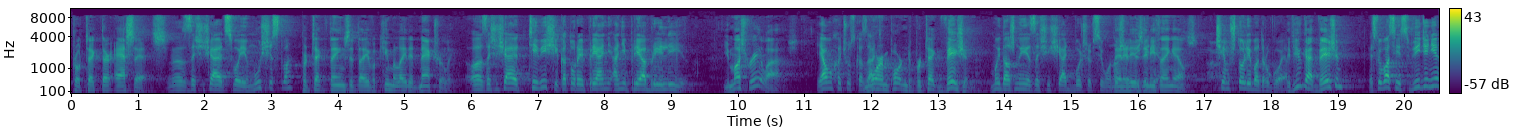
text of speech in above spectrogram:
protect their assets, э, защищают свое имущество, protect things that they've accumulated naturally. Э, защищают те вещи, которые при- они они приобрели. You must realize Я вам хочу сказать, more important to protect vision мы должны защищать больше всего than наше it is видение, anything else. чем что-либо другое. If you've got vision, Если у вас есть видение,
